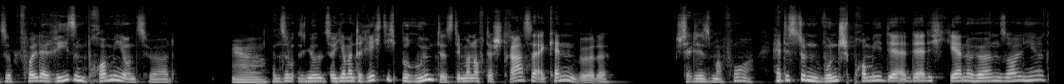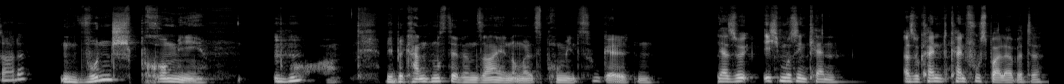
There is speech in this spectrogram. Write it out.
so voll der Riesenpromi uns hört. Ja. Wenn so, so, jemand richtig berühmt ist, den man auf der Straße erkennen würde. Stell dir das mal vor. Hättest du einen Wunsch-Promi, der, der dich gerne hören soll hier gerade? Ein Wunsch-Promi. Mhm. Wie bekannt muss der denn sein, um als Promi zu gelten? Ja, also ich muss ihn kennen. Also kein, kein Fußballer, bitte.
